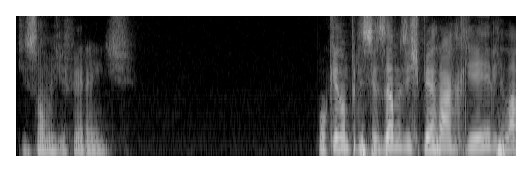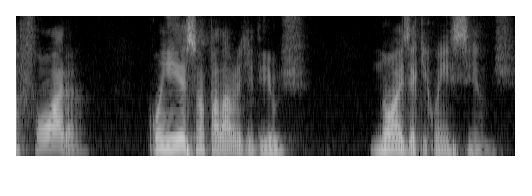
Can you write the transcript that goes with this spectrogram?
que somos diferentes. Porque não precisamos esperar que eles lá fora conheçam a palavra de Deus. Nós é que conhecemos.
